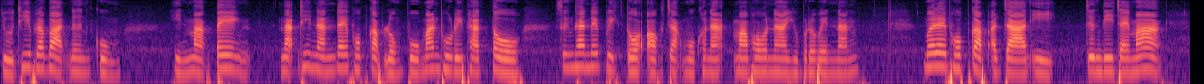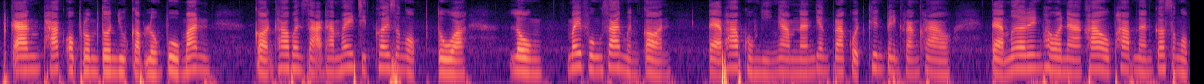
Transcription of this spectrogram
อยู่ที่พระบาทเนินกลุ่ม หินหมากเป้ง ณ ที่นั้นได้พบกับหลวงปู่มั่นภูริทัตโต ซึ่งท่านได้ปลีกตัวออกจากหมู่คณะมาภาวนาอยู่บริเวณนั้น เมื่อได้พบกับอาจารย์อีก จึงดีใจมาก การพักอบรมตนอยู่กับหลวงปู่มั่น ก่อนเข้าพรรษาทำให้จิตค่อยสงบตัว ลงไม่ฟุ้งซ่านเหมือนก่อน แต่ภาพของหญิงงามนั้นยังปรากฏขึ้นเป็นครั้งคราว แต่เมื่อเร่งภาวนาเข้าภาพนั้นก็สงบ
